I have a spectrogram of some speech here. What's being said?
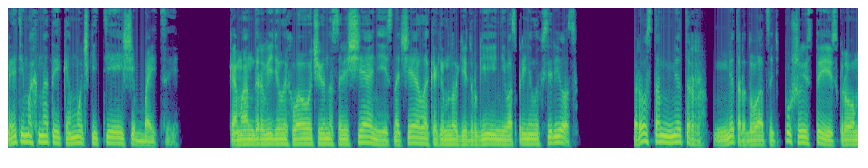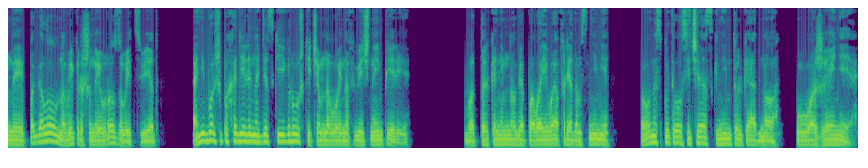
Эти мохнатые комочки — те еще бойцы. Командор видел их воочию на совещании и сначала, как и многие другие, не воспринял их всерьез. Ростом метр, метр двадцать, пушистые и скромные, поголовно выкрашенные в розовый цвет. Они больше походили на детские игрушки, чем на воинов Вечной Империи. Вот только немного повоевав рядом с ними, он испытывал сейчас к ним только одно — уважение.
